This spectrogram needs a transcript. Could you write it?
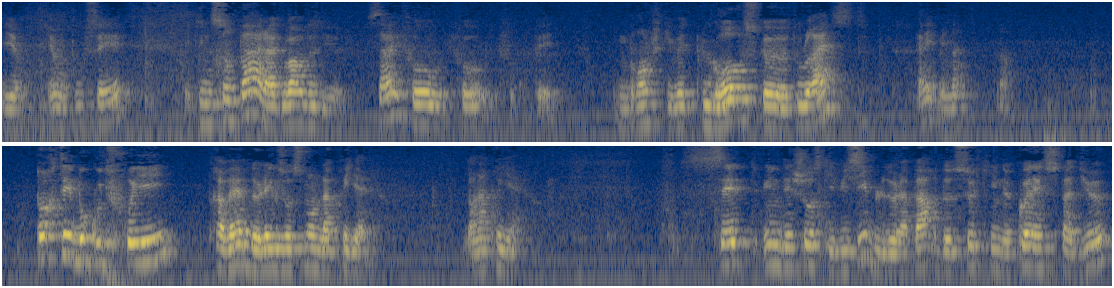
qui ont, poussé et qui ne sont pas à la gloire de Dieu. Ça, il faut, il faut, il faut couper. Une branche qui va être plus grosse que tout le reste. Eh, mais non, non. Porter beaucoup de fruits à travers de l'exaucement de la prière. Dans la prière c'est une des choses qui est visible de la part de ceux qui ne connaissent pas Dieu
